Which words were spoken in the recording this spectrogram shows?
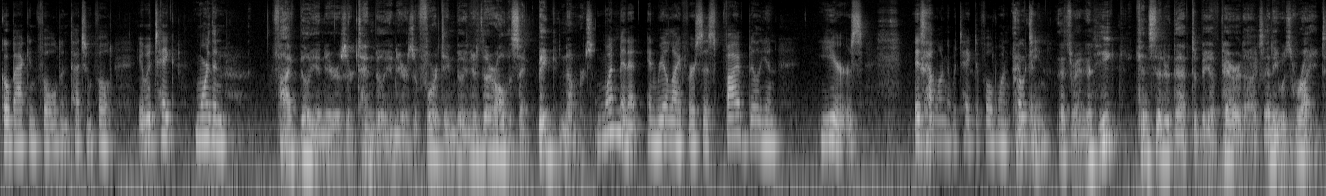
go back and fold and touch and fold it would take more than 5 billion years or 10 billion years or 14 billion years they're all the same. Big numbers. One minute in real life versus 5 billion years is how long it would take to fold one protein. And, and that's right. And he considered that to be a paradox, and he was right.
